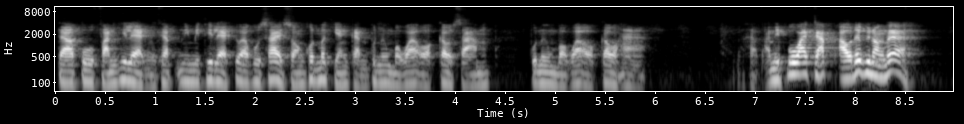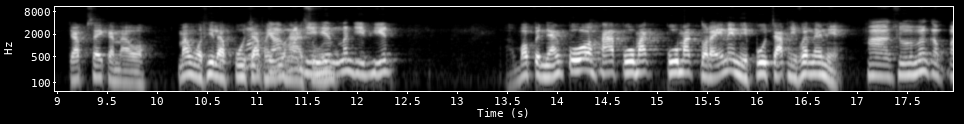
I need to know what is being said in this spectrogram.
แต่ปูฝันที่แรกนี่ครับนิมิตที่แรกคือว่าผู้ชายสองคนมาเถียงกันผู้หนึงบอกว่าออกเก้าสามผู้หนึงบอกว่าออกเก้าห้านะครับอันนี้ปูว่าจับเอาเด้อพี่น้องเด้อจับใส่กันเอา มากกว่าที่เราปูจับให้อยูมัหานจีศูนเฮ็ดย์มันจีพิษบ่เป็นหยังปูหาปูมักปูมักตัวไหนนี่นี่ปูจับให้เพิ่นแน่นี่ห้าศูนย์มันก็ไป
